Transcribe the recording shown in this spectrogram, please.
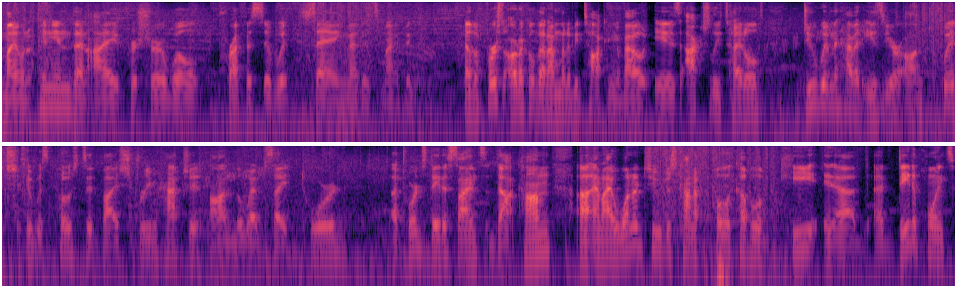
my own opinion then I for sure will preface it with saying that it's my opinion. Now the first article that I'm going to be talking about is actually titled do women have it easier on Twitch? It was posted by stream hatchet on the website toward uh, towards datascience.com uh, and I wanted to just kind of pull a couple of key uh, uh data points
